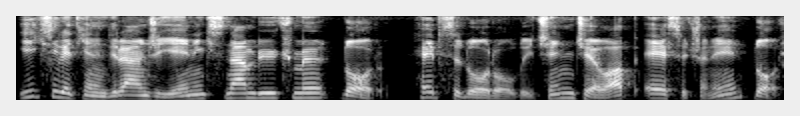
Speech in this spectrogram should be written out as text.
X iletkenin direnci Y'nin X'inden büyük mü? Doğru. Hepsi doğru olduğu için cevap E seçeneği doğru.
